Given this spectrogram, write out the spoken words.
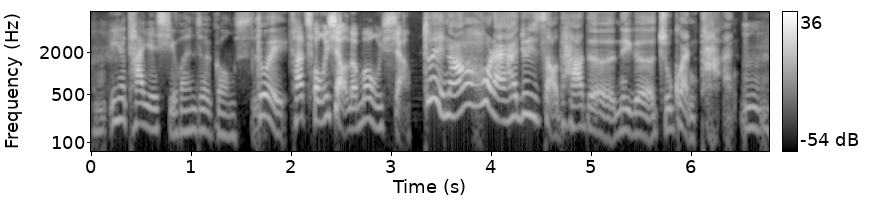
嗯，因为他也喜欢这个公司，对，他从小的梦想，对，然后后来他就去找他的那个主管谈，嗯。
